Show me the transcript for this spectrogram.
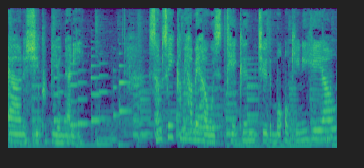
and she could be a nanny. Some say Kamehameha was taken to the Mo'okini heiau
